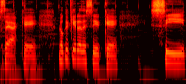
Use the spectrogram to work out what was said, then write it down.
sea que lo que quiere decir que si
